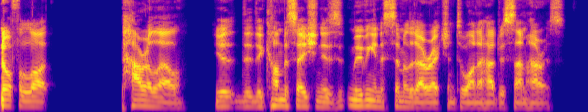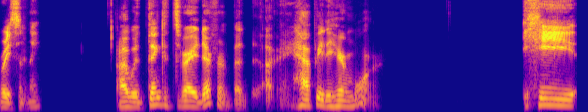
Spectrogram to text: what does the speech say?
An awful lot parallel. You, the, the conversation is moving in a similar direction to one I had with Sam Harris recently. I would think it's very different, but uh, happy to hear more. He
